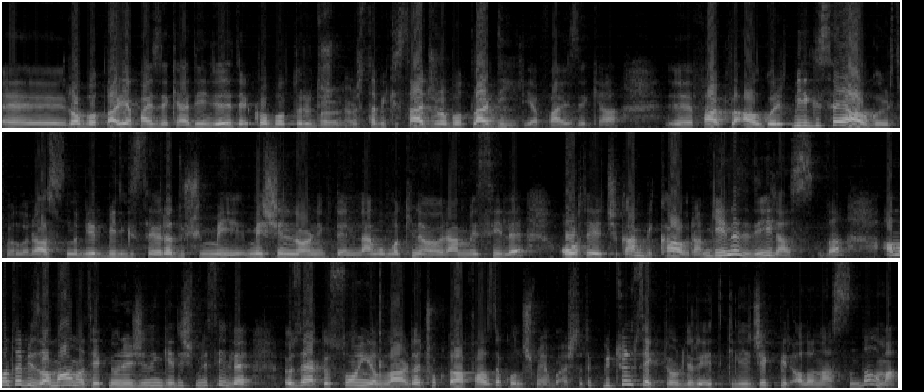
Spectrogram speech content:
Ee, robotlar, yapay zeka deyince de direkt robotları düşünüyoruz. Tabii ki sadece robotlar değil yapay zeka. Ee, farklı algoritma, bilgisayar algoritmaları aslında bir bilgisayara düşünmeyi, machine learning denilen bu makine öğrenmesiyle ortaya çıkan bir kavram. Yeni de değil aslında. Ama tabii zamanla teknolojinin gelişmesiyle özellikle son yıllarda çok daha fazla konuşmaya başladık. Bütün sektörleri etkileyecek bir alan aslında ama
